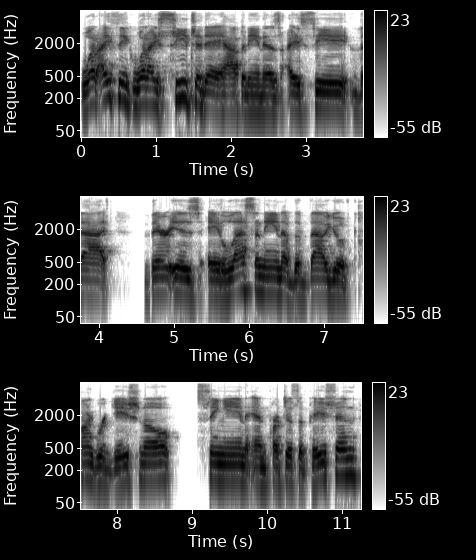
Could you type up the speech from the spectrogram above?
what I think what I see today happening is I see that there is a lessening of the value of congregational singing and participation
